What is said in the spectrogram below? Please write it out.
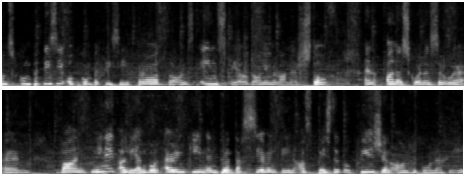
ons kompetisie op kompetisie, praat, dans en speel Dani Melander stof in ander skole se oë in want nie net alleen word Owen Keen in 2017 as beste kultuurshow aangekondig nie,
